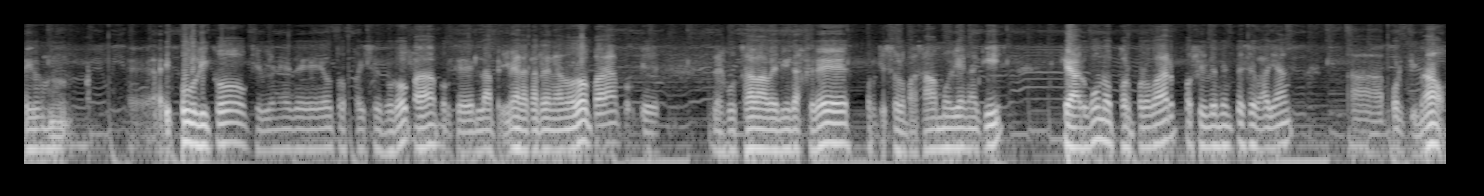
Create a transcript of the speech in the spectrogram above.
hay un eh, hay público que viene de otros países de Europa, porque es la primera carrera en Europa, porque les gustaba venir a Jerez, porque se lo pasaban muy bien aquí, que algunos por probar posiblemente se vayan a Portimao,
